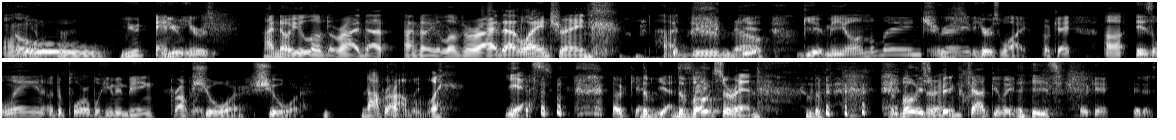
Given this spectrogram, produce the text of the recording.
on. Oh, you And you. here's I know you love to ride that. I know you love to ride that lane train. I do know. Get me on the lane train. Here's why. Okay. Uh, is Lane a deplorable human being? Probably. Sure, sure. Not Probably. probably. yes. Okay. The yes. the votes are in. the, the votes it's are been in. tabulated. Okay, it is.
